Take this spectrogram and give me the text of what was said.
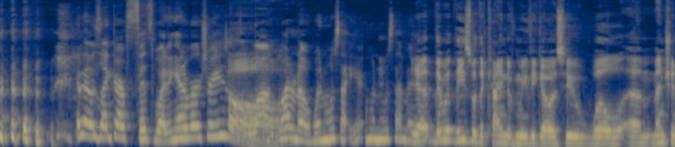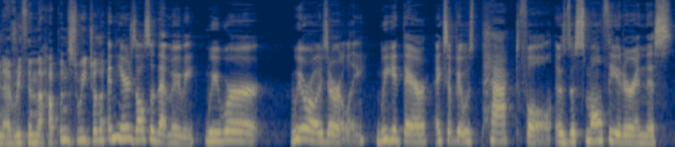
and that was like our fifth wedding anniversary. So long. Well, I don't know. When was that year? When was that movie? Yeah, they were, these were the kind of moviegoers who will um, mention everything that happens to each other. And here's also that movie. We were we were always early. We get there, except it was packed full. It was the small theater in this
